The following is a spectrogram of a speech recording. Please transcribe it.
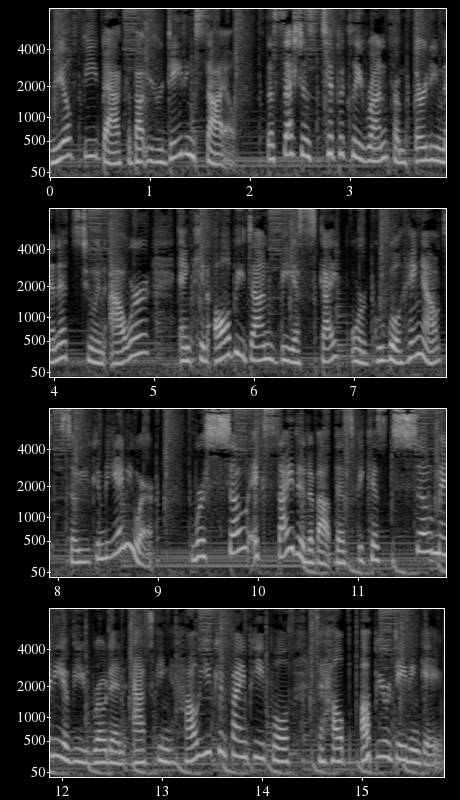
real feedback about your dating style. The sessions typically run from 30 minutes to an hour and can all be done via Skype or Google Hangouts, so you can be anywhere. We're so excited about this because so many of you wrote in asking how you can find people to help up your dating game,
